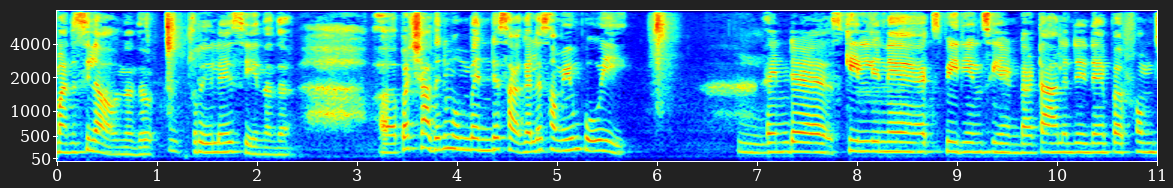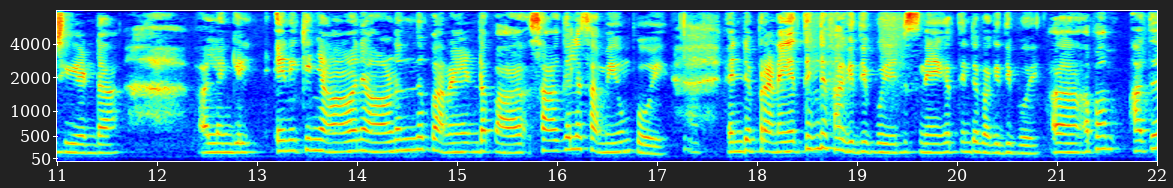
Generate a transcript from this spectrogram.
മനസ്സിലാവുന്നത് റിയലൈസ് ചെയ്യുന്നത്. പക്ഷെ അതിനു മുമ്പ് എന്റെ സകല സമയം പോയി. എന്റെ സ്കില്ലിനെ എക്സ്പീരിയൻസ് ചെയ്യേണ്ട ടാലന്റിനെ പെർഫോം ചെയ്യേണ്ട അല്ലെങ്കിൽ എനിക്ക് ഞാനാണെന്ന് പറയേണ്ട സകല സമയവും പോയി. എന്റെ പ്രണയത്തിന്റെ പകുതി പോയി എന്റെ സ്നേഹത്തിന്റെ പകുതി പോയി. അപ്പം അത്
